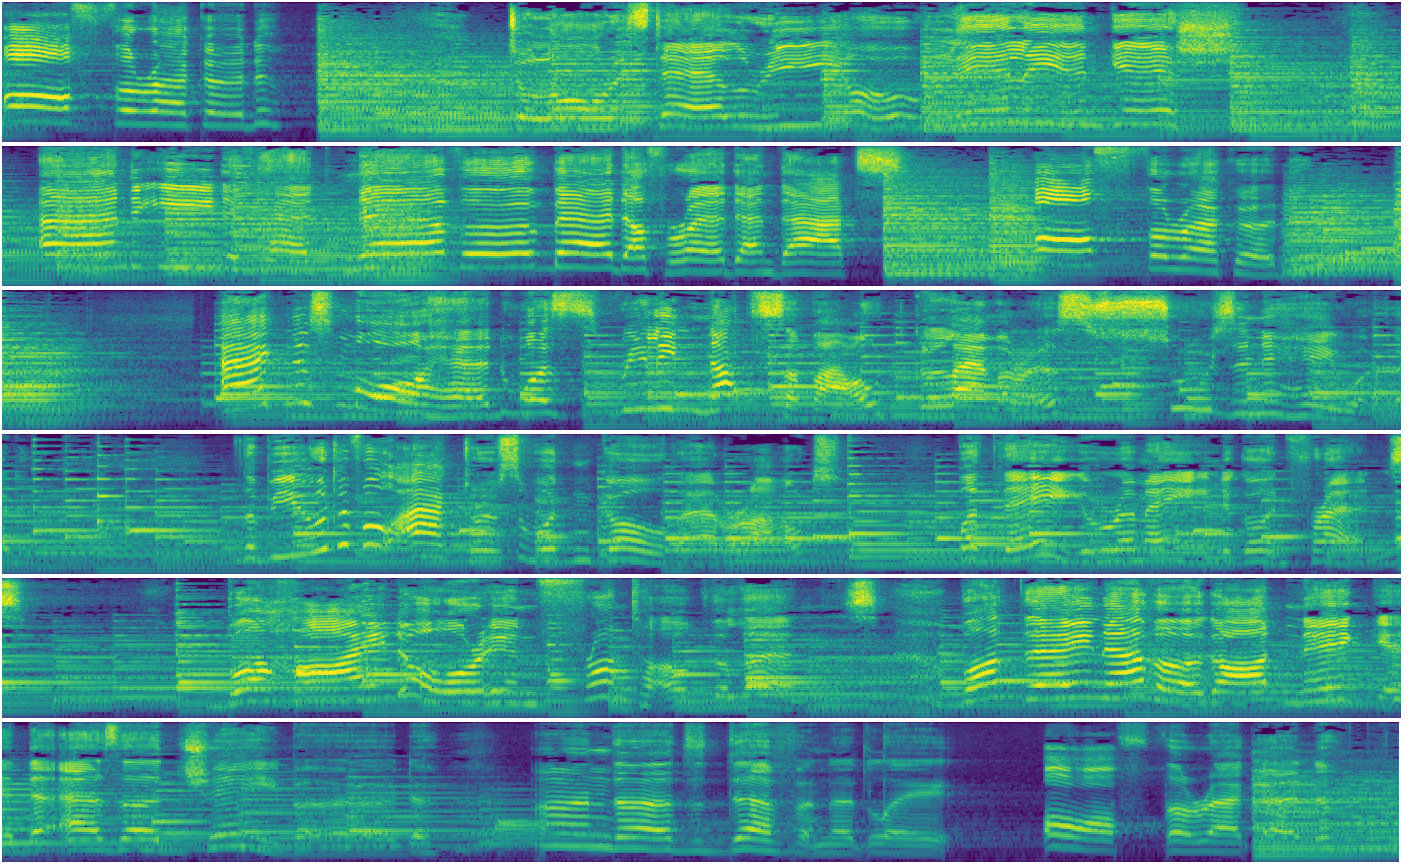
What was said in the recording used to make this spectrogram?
off the record. Dolores Del Rio, Lillian Gish, and Edith Head never bed a Fred, and that's off the record. Agnes Moorehead was really nuts about glamorous Susan Hayward. The beautiful actress wouldn't go that route, but they remained good friends. Behind or in front of the lens, but they never got naked as a jaybird. And that's definitely off the record.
